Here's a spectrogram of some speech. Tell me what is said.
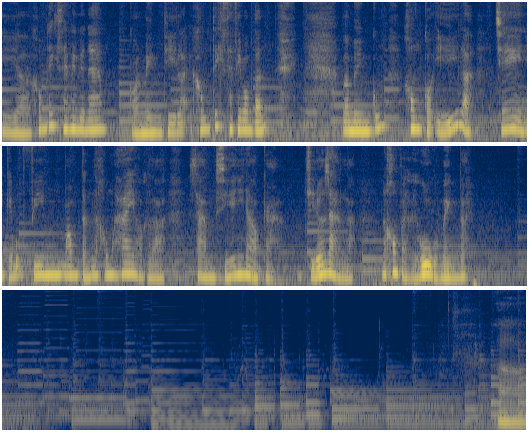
thì ờ, không thích xem phim Việt Nam, còn mình thì lại không thích xem phim bom tấn. Và mình cũng không có ý là chê những cái bộ phim bom tấn là không hay hoặc là xàm xía như nào cả. Chỉ đơn giản là nó không phải là cái gu của mình thôi. Ờ,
